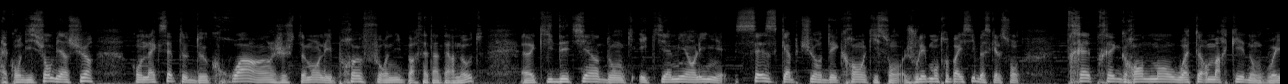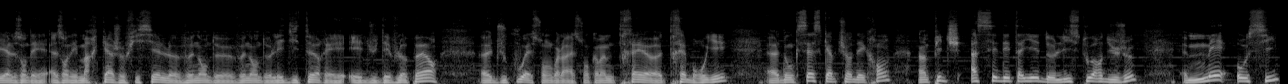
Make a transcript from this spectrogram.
À condition bien sûr qu'on accepte de croire hein, justement les preuves fournies par cet internaute euh, qui détient donc et qui a mis en ligne 16 captures d'écran qui sont, je vous les montre pas ici parce qu'elles sont très très grandement watermarkées. Donc vous voyez, elles ont des, marquages officiels venant de, venant de l'éditeur et, du développeur. Euh, du coup, elles sont, voilà, elles sont quand même très, euh, très brouillées. Euh, donc 16 captures d'écran, un pitch assez détaillé de l'histoire du jeu, mais aussi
